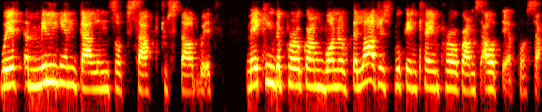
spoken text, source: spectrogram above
with a million gallons of SAF to start with, making the program one of the largest book and claim programs out there for SAF.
